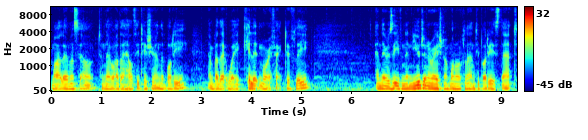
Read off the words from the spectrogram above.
myeloma cell, to no other healthy tissue in the body, and by that way kill it more effectively. And there is even a new generation of monoclonal antibodies that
